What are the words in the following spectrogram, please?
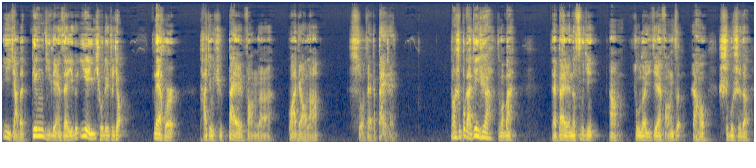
意甲的丁级联赛一个业余球队执教。那会儿，他就去拜访了瓜迪奥拉所在的拜仁。当时不敢进去啊，怎么办？在拜仁的附近啊，租了一间房子，然后时不时的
